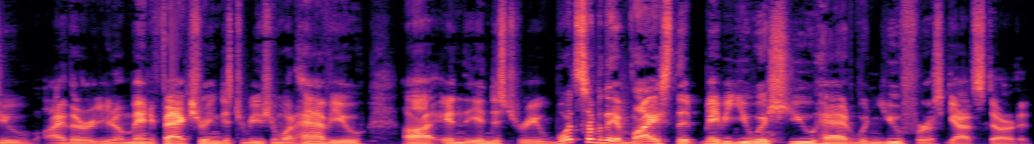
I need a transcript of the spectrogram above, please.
to either you know manufacturing, distribution, what have you, uh, in the industry, what's some of the advice that maybe you wish you had when you first got started?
